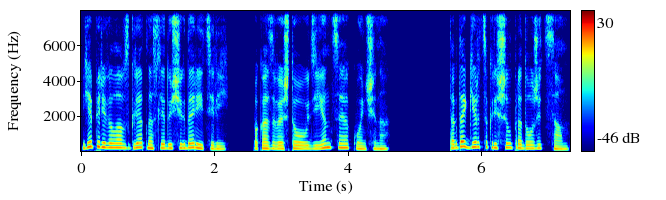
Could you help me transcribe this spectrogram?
Я перевела взгляд на следующих дарителей, показывая, что аудиенция окончена. Тогда герцог решил продолжить сам.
